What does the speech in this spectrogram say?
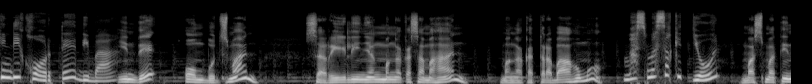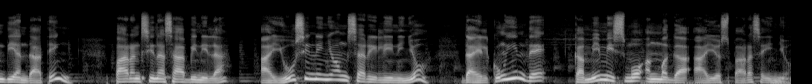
hindi korte, di ba? Hindi, ombudsman. Sarili niyang mga kasamahan, mga katrabaho mo. Mas masakit yun? Mas matindi ang dating. Parang sinasabi nila, ayusin ninyo ang sarili ninyo dahil kung hindi, kami mismo ang mag-aayos para sa inyo.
